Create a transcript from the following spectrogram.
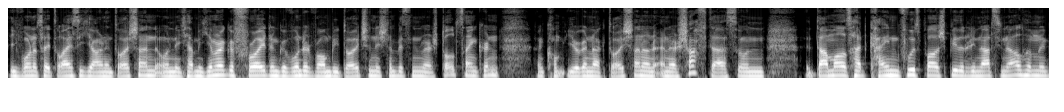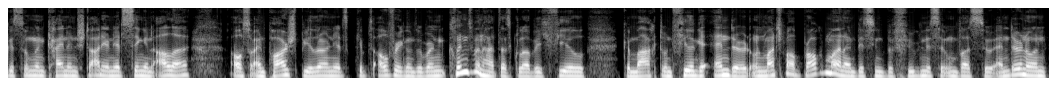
Ich wohne seit 30 Jahren in Deutschland und ich habe mich immer gefreut und gewundert, warum die Deutschen nicht ein bisschen mehr stolz sein können. Dann kommt Jürgen nach Deutschland und, und er schafft das. Und damals hat kein Fußballspieler die Nationalhymne gesungen, keinen Stadion. Jetzt singen alle, außer ein paar Spieler. Und jetzt gibt es Aufregung darüber. Und Klinsmann hat das, glaube ich, viel gemacht und viel geändert. Und manchmal braucht man ein bisschen Befugnisse, um was zu ändern. Und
